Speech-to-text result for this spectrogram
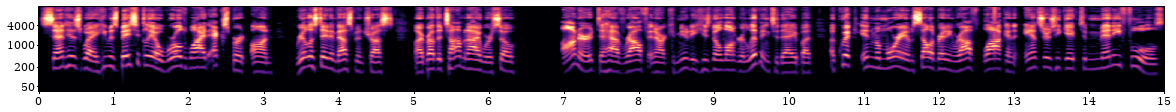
sent his way. He was basically a worldwide expert on real estate investment trusts. My brother Tom and I were so honored to have Ralph in our community. He's no longer living today, but a quick in memoriam celebrating Ralph Block and answers he gave to many fools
